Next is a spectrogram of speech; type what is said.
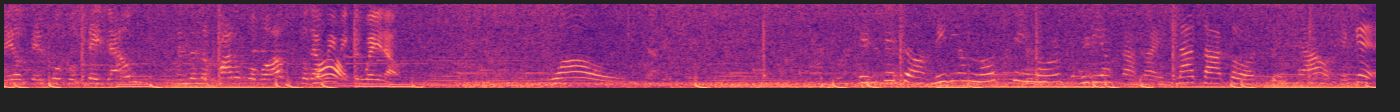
nails, staples will stay down. And then the product will go up so that Wow. way we can weigh it out. Wow. Is this a medium roasting or medium? Not right. Not dark roasting. Yeah, okay.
